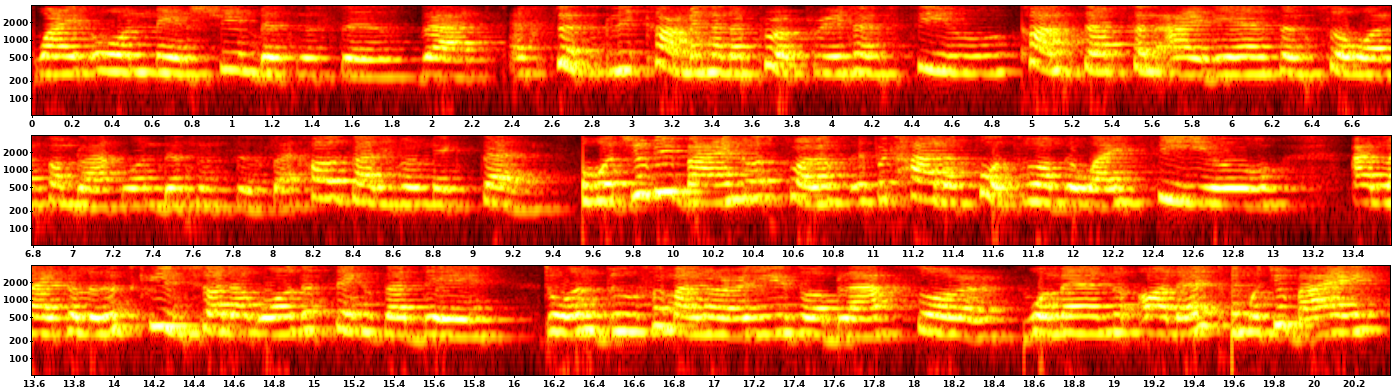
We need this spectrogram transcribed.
white-owned mainstream businesses that explicitly come in and appropriate and steal concepts and ideas and so on from black-owned businesses. Like, how does that even make sense? Would you be buying those products if it had a photo of the white CEO and like a little screenshot of all the things that they don't do for minorities or blacks or women on it. Would you buy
